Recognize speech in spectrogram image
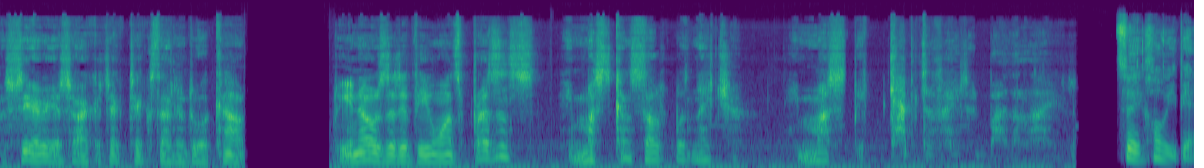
A serious architect takes that into account. He knows that if he wants presence, he must consult with nature. He must be captivated by the light. 最后一遍。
